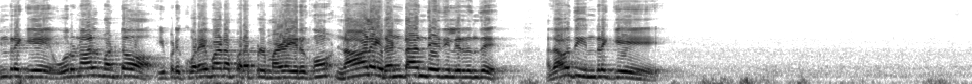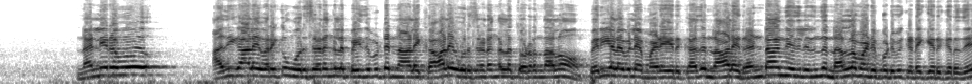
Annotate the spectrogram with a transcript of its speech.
இன்றைக்கு ஒரு நாள் மட்டும் இப்படி குறைவான பரப்பில் மழை இருக்கும். நாளை ரெண்டாம் தேதியிலிருந்து அதாவது இன்றைக்கு நள்ளிரவு அதிகாலை வரைக்கும் ஒரு சில இடங்களில் பெய்துவிட்டு நாளை காலை ஒரு சில இடங்களில் தொடர்ந்தாலும் பெரிய அளவில் மழை இருக்காது. நாளை ரெண்டாம் தேதியிலிருந்து நல்ல மழை பொடிவு கிடைக்க இருக்கிறது.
